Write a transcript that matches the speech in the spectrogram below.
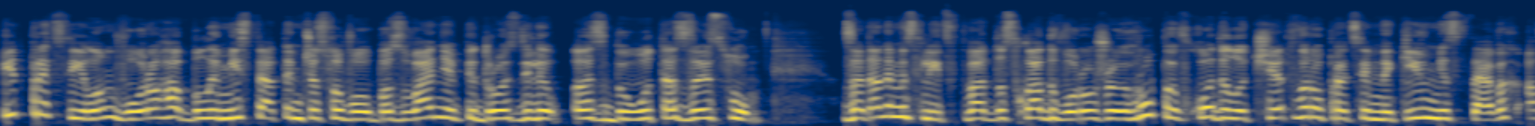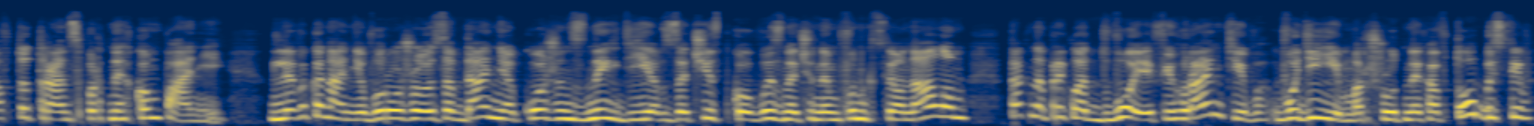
Під прицілом ворога були місця тимчасового базування підрозділів СБУ та ЗСУ. За даними слідства, до складу ворожої групи входило четверо працівників місцевих автотранспортних компаній. Для виконання ворожого завдання кожен з них діяв за чітко визначеним функціоналом. Так, наприклад, двоє фігурантів, водії маршрутних автобусів,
